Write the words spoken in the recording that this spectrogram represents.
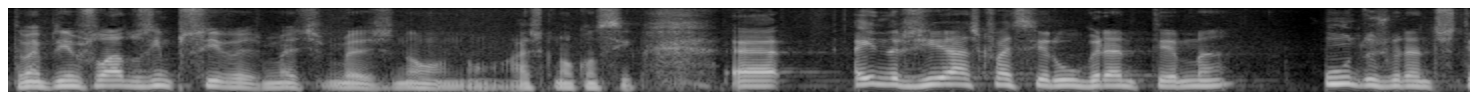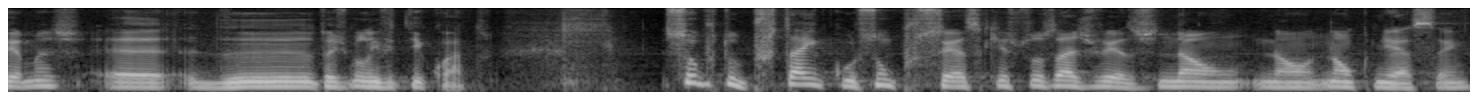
Também podíamos falar dos impossíveis, mas, mas não, não, acho que não consigo. Uh, a energia acho que vai ser o grande tema, um dos grandes temas uh, de 2024. Sobretudo porque está em curso um processo que as pessoas às vezes não, não, não conhecem,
